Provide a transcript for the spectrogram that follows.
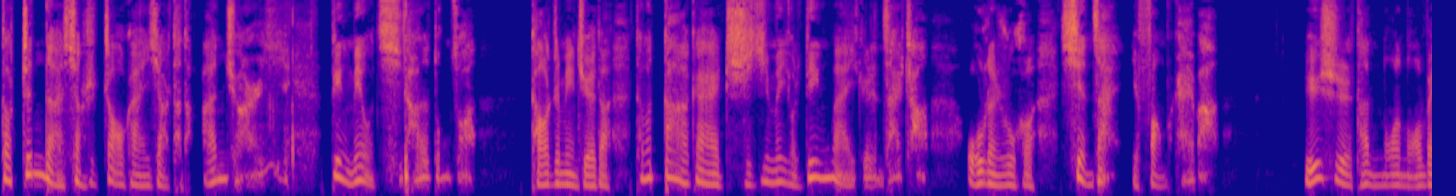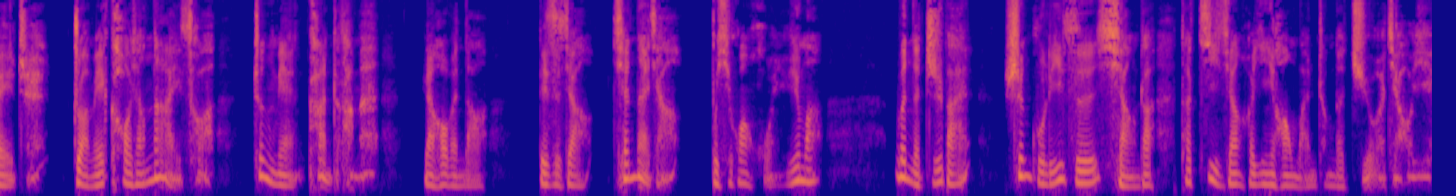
倒真的像是照看一下他的安全而已，并没有其他的动作。陶志明觉得他们大概只是因为有另外一个人在场，无论如何现在也放不开吧。于是他挪挪位置，转为靠向那一侧，正面看着他们，然后问道。李子江、千代江不喜欢混浴吗？问的直白。深谷离子想着他即将和银行完成的巨额交易，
